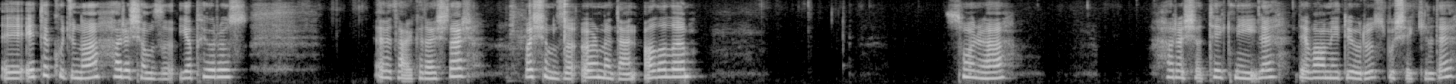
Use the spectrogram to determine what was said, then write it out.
e, etek ucuna haraşamızı yapıyoruz. Evet arkadaşlar. Başımızı örmeden alalım. Sonra haraşa tekniğiyle devam ediyoruz bu şekilde.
